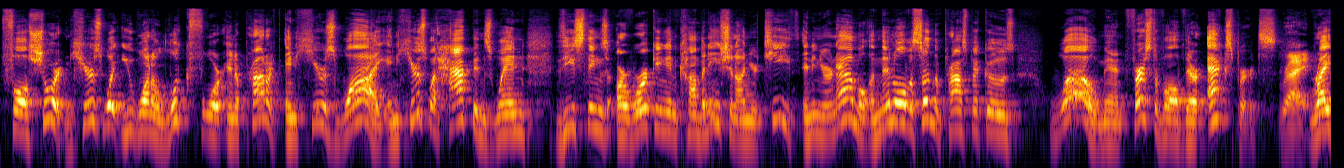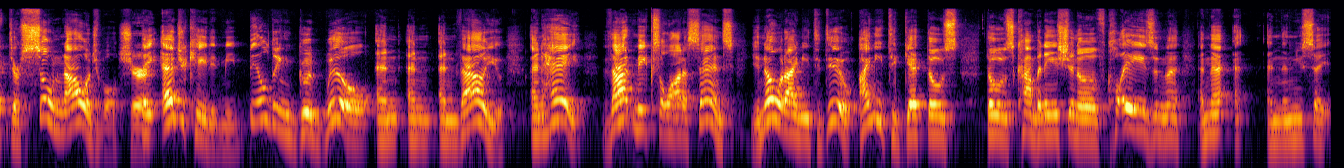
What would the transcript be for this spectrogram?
fall short, and here's what you want to look for in a product, and here's why, and here's what happens when these things are working in combination on your teeth and in your enamel, and then all of a sudden the prospect goes. Whoa, man. First of all, they're experts. Right. Right? They're so knowledgeable. Sure. They educated me, building goodwill and, and, and value. And hey, that makes a lot of sense. You know what I need to do? I need to get those those combination of clays and and that and then you say,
